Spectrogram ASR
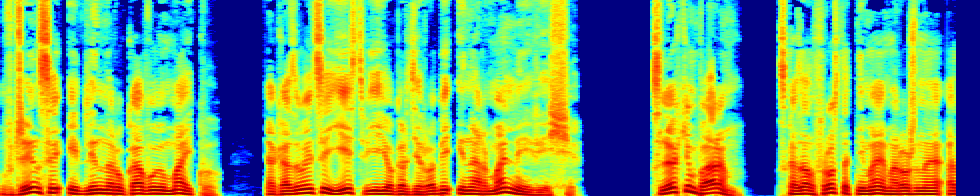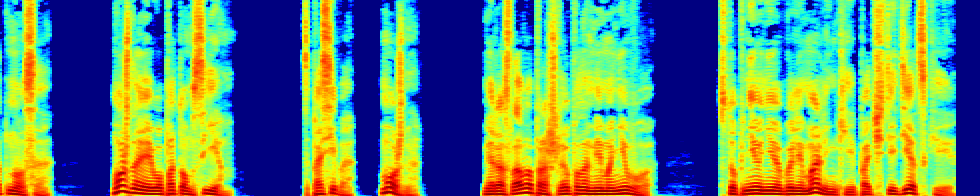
в джинсы и длиннорукавую майку. Оказывается, есть в ее гардеробе и нормальные вещи. «С легким паром», — сказал Фрост, отнимая мороженое от носа. «Можно я его потом съем?» «Спасибо. Можно». Мирослава прошлепала мимо него. Ступни у нее были маленькие, почти детские.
